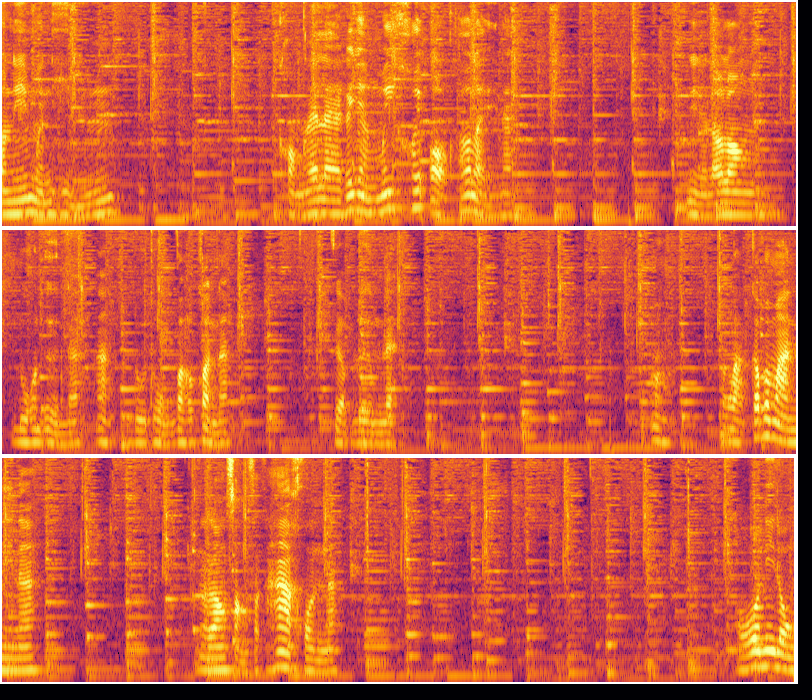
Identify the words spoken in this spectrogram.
อืมตอนนี้เหมือนหิน ของแร่ๆก็ยังไม่ค่อยออกเท่าไหร่นะ นี่เดี๋ยวเราลองดูคนอื่นนะ อะ ดูถุงของเขาก่อนนะ เกือบลืมเลยอ๋อหลักๆก็ประมาณนี้นะ เราลองสองสักห้าคนนะ โอ้ นี่ลง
